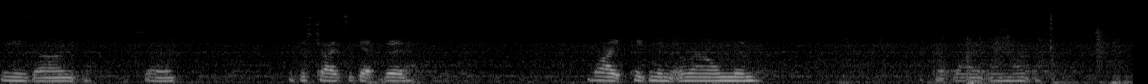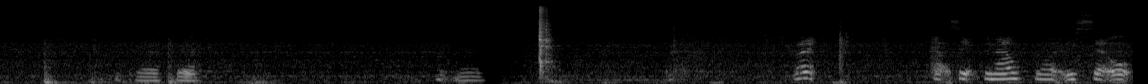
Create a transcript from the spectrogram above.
These aren't, so I just tried to get the white pigment around them. Got white on that careful. Right, that's it for now. We'll let this set up.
